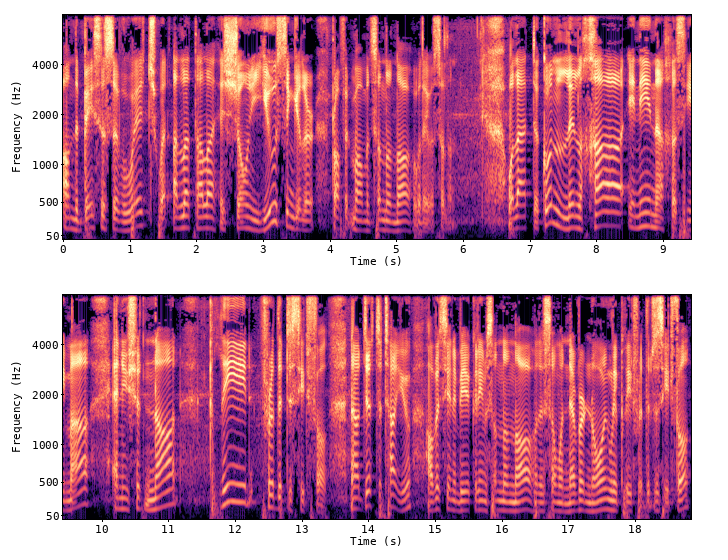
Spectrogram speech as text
on the basis of which what Allah Ta'ala has shown you, singular Prophet Muhammad sallallahu alaihi wasallam. And you should not plead for the deceitful. Now, just to tell you, obviously, Nabi Kareem sallallahu alayhi wasallam never knowingly plead for the deceitful.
